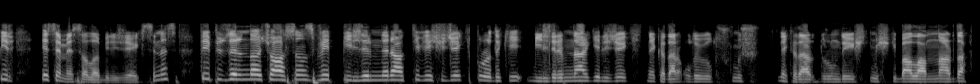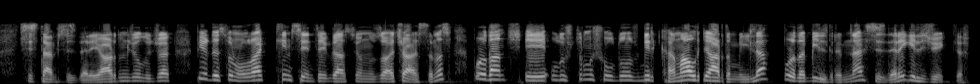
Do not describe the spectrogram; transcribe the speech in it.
bir SMS alabileceksiniz. Web üzerinde açarsanız web bildirimleri aktifleşecek. Buradaki bildirimler gelecek. Ne kadar olay oluşmuş, ne kadar durum değişmiş gibi alanlarda sistem sizlere yardımcı olacak. Bir de son olarak Teams entegrasyonunuzu açarsanız buradan e, oluşturmuş olduğunuz bir kanal yardımıyla burada bildirimler sizlere gelecektir.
